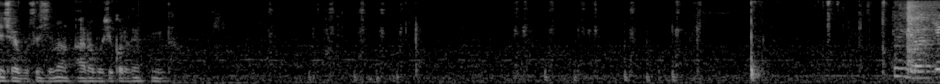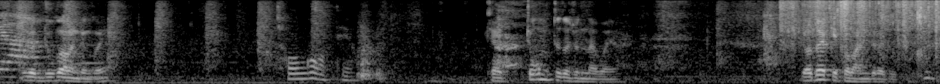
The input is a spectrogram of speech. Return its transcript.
글씨는 잘못 쓰지만 알아보실 거라 생각합니다. 이거 누가 만든 거예요? 좋은 거 같아요. 제가 조금 뜯어줬나 봐요. 여덟 개 더 만들어 주세요.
